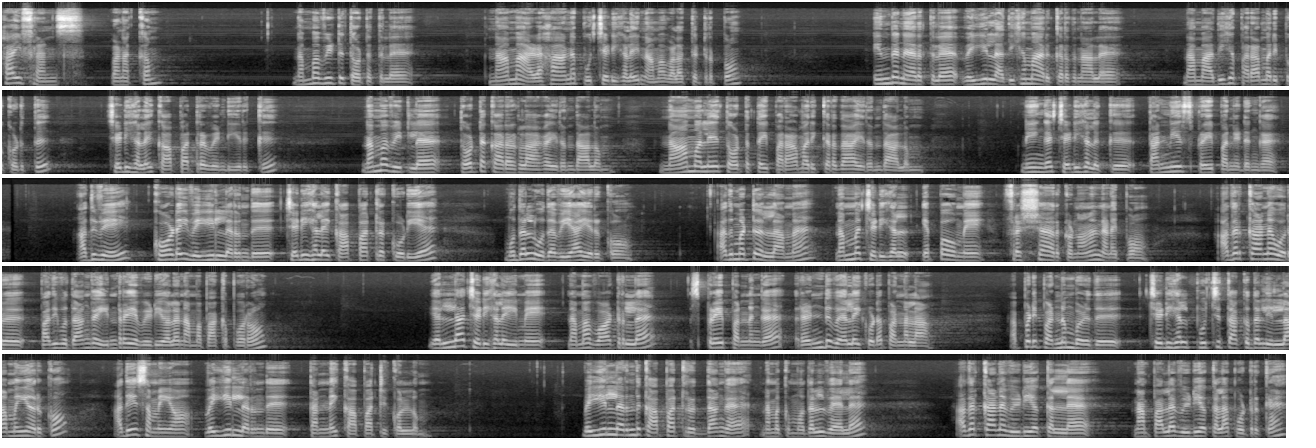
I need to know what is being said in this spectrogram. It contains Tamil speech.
ஹாய் ஃப்ரெண்ட்ஸ் வணக்கம். நம்ம வீட்டு தோட்டத்தில் நாம் அழகான பூச்செடிகளை நாம் வளர்த்துட்ருப்போம். இந்த நேரத்தில் வெயில் அதிகமாக இருக்கிறதுனால நாம் அதிக பராமரிப்பு கொடுத்து செடிகளை காப்பாற்ற வேண்டியிருக்கு. நம்ம வீட்டில் தோட்டக்காரர்களாக இருந்தாலும் நாமளே தோட்டத்தை பராமரிக்கிறதா இருந்தாலும் நீங்கள் செடிகளுக்கு தண்ணீர் ஸ்ப்ரே பண்ணிடுங்க. அதுவே கோடை வெயிலிருந்து செடிகளை காப்பாற்றக்கூடிய முதல் உதவியாக இருக்கும். அது மட்டும் இல்லாமல் நம்ம செடிகள் எப்போவுமே ஃப்ரெஷ்ஷாக இருக்கணும்னு நினைப்போம். அதற்கான ஒரு பதிவு தாங்க இன்றைய வீடியோவில் நம்ம பார்க்க போகிறோம் எல்லா செடிகளையுமே நம்ம வாட்டரில் ஸ்ப்ரே பண்ணுங்க. ரெண்டு வேலை கூட பண்ணலாம். அப்படி பண்ணும் பொழுது செடிகள் பூச்சி தாக்குதல் இல்லாமையும் இருக்கும். அதே சமயம் வெயிலிருந்து தன்னை காப்பாற்றிக்கொள்ளும் கொள்ளும். வெயிலிருந்து காப்பாற்றுறது தாங்க நமக்கு முதல் வேலை. அதற்கான வீடியோக்களில் நான் பல வீடியோக்களாக போட்டிருக்கேன்.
